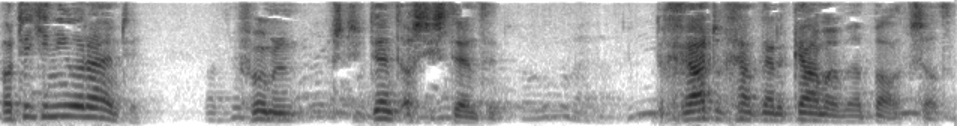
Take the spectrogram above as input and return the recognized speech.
Wordt dit je nieuwe ruimte? Voor mijn studentassistenten. De grater gaat naar de kamer waar Balk zat.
